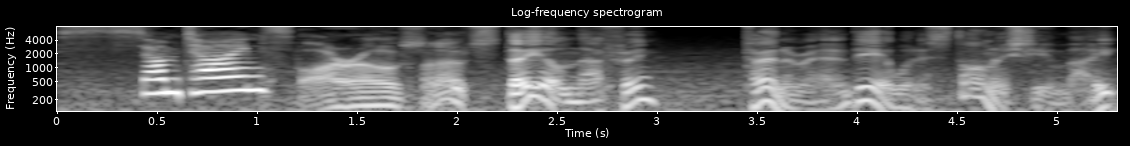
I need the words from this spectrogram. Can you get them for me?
sometimes. Borrows? I don't steal nothing. Turn around here would astonish you, mate.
